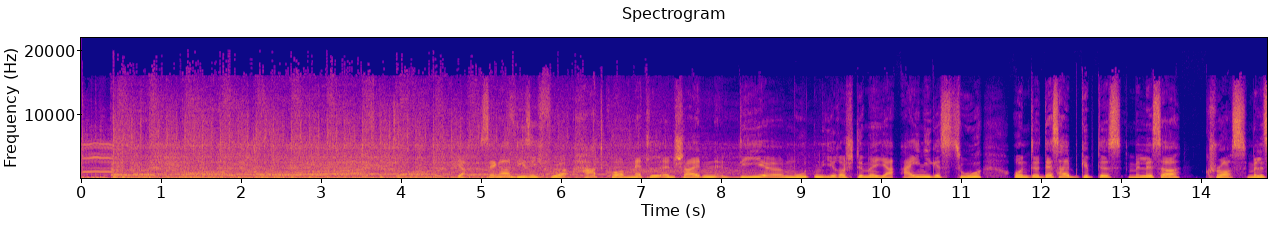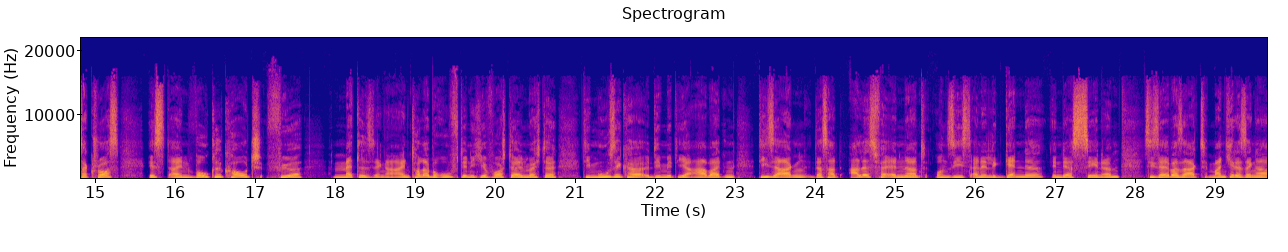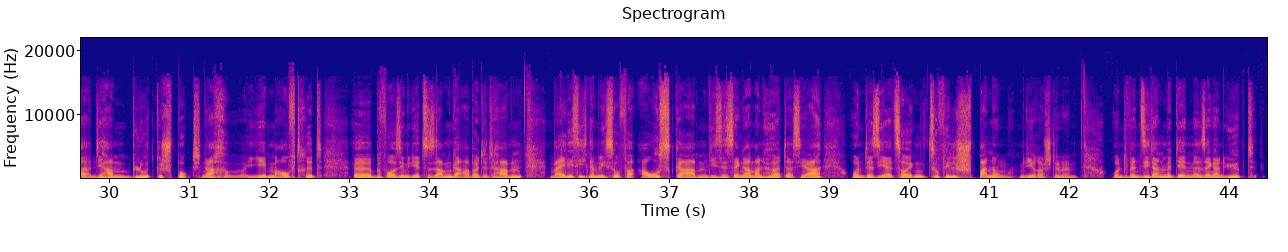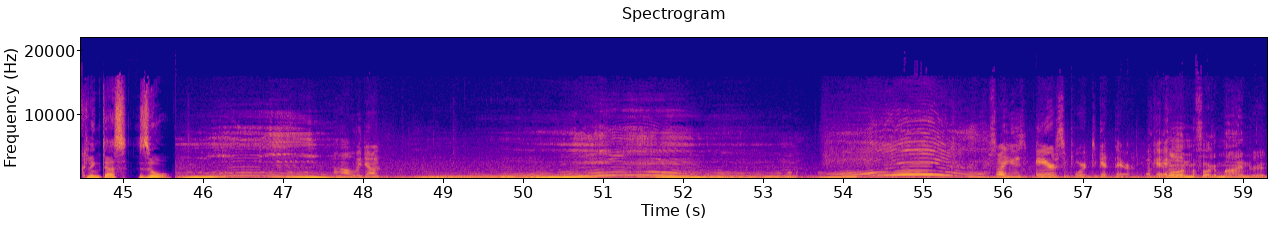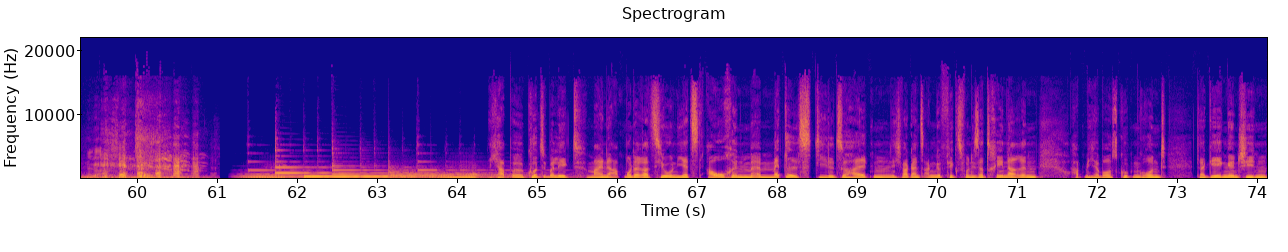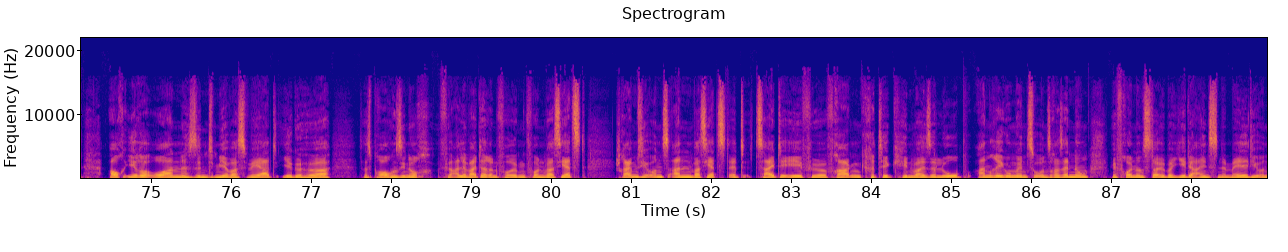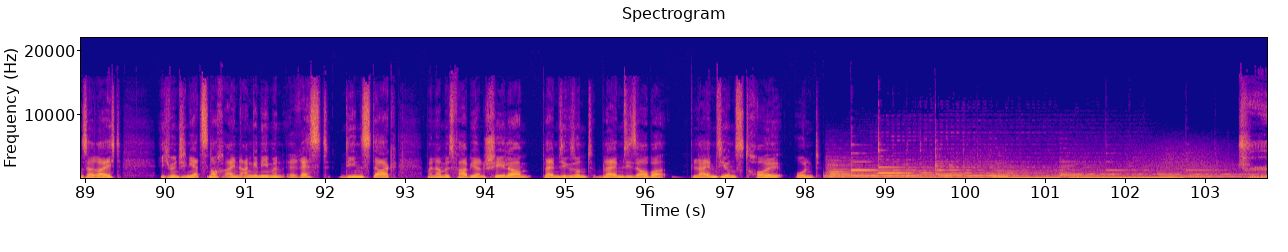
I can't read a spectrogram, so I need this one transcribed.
Ja, Sänger, die sich für Hardcore-Metal entscheiden, die äh, muten ihrer Stimme ja einiges zu und äh, deshalb gibt es Melissa Cross. Melissa Cross ist ein Vocal Coach für Metal-Sänger. Ein toller Beruf, den ich hier vorstellen möchte. Die Musiker, die mit ihr arbeiten, die sagen, das hat alles verändert und sie ist eine Legende in der Szene. Sie selber sagt, manche der Sänger, die haben Blut gespuckt nach jedem Auftritt, äh, bevor sie mit ihr zusammengearbeitet haben, weil die sich nämlich so verausgaben, diese Sänger, man hört das ja, und äh, sie erzeugen zu viel Spannung mit ihrer Stimme. Und wenn sie dann mit den Sängern übt, klingt das so. All the way down. So I used air support to get there. Okay. Blowing my fucking mind right now. habe äh, kurz überlegt, meine Abmoderation jetzt auch im äh, Metal-Stil zu halten. Ich war ganz angefixt von dieser Trainerin, habe mich aber aus gutem Grund dagegen entschieden. Auch Ihre Ohren sind mir was wert, Ihr Gehör. Das brauchen Sie noch für alle weiteren Folgen von Was jetzt. Schreiben Sie uns an wasjetzt.zeit.de für Fragen, Kritik, Hinweise, Lob, Anregungen zu unserer Sendung. Wir freuen uns da über jede einzelne Mail, die uns erreicht. Ich wünsche Ihnen jetzt noch einen angenehmen Rest Dienstag. Mein Name ist Fabian Scheler. Bleiben Sie gesund, bleiben Sie sauber, bleiben Sie uns treu und Tschüss.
